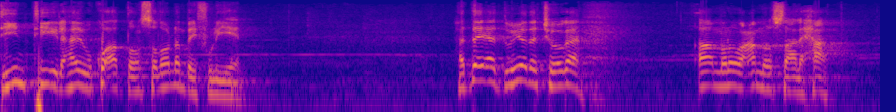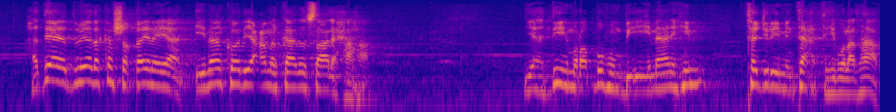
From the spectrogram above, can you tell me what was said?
diintii ilaahay uu ku addoonsadoo dhan bay fuliyeen. Hadday adduunyada joogaan aamanuu wacamilu saalixaat haddii ay adduunyada ka shaqaynayaan iimaankooda iyo camalkaadu saalix ahaa yahdiihim rabbuhum biiimaanihim tajrii min taxtihim lanhaar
